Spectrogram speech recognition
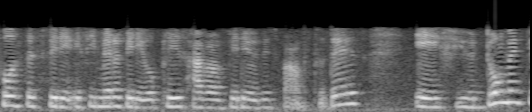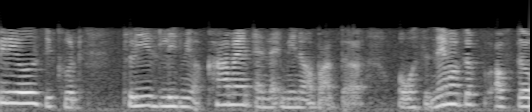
post this video. If you made a video please have a video response to this. If you don't make videos you could please leave me a comment and let me know about the what was the name of the of the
